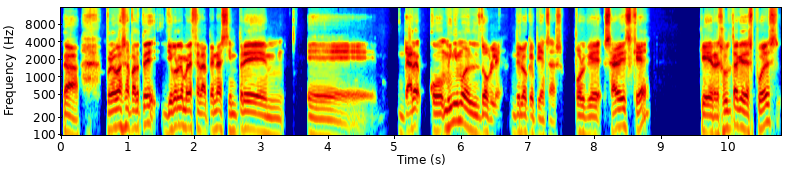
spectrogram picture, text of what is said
Nada, pruebas aparte, yo creo que merece la pena siempre... Eh, dar como mínimo el doble de lo que piensas, porque ¿sabéis qué? Que resulta que después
